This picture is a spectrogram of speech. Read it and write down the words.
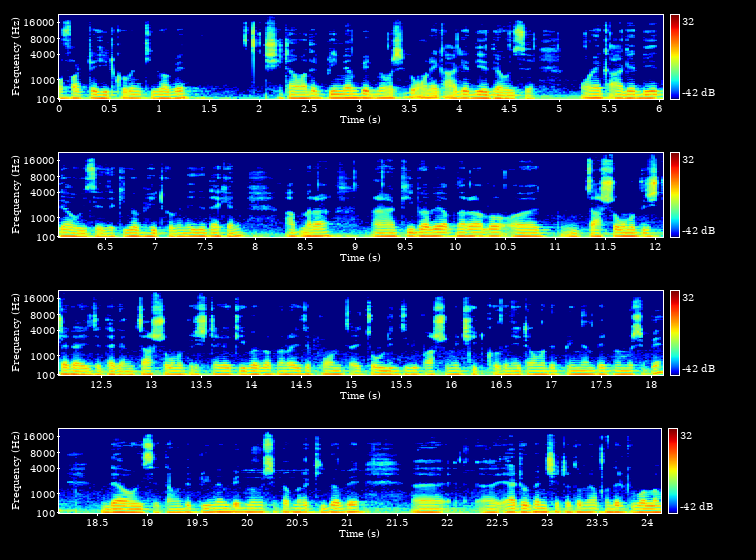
অফারটা হিট করবেন কীভাবে, সেটা আমাদের প্রিমিয়াম পেড মেম্বারশিপে অনেক আগে দিয়ে দেওয়া হয়েছে। অনেক আগে দিয়ে দেওয়া হয়েছে যে কীভাবে হিট করবেন। এই যে দেখেন, আপনারা কীভাবে আপনারা হলো চারশো উনত্রিশ টাকায় যে দেখেন, চারশো উনত্রিশ টাকায় কীভাবে আপনারা এই যে পঞ্চাশ, চল্লিশ জিবি, পাঁচশো মিনিট হিট করবেন, এটা আমাদের প্রিমিয়াম পেড মেম্বারশিপে দেওয়া হয়েছে। তা আমাদের প্রিমিয়াম পেড মেম্বারশিপে আপনারা কীভাবে অ্যাড হবেন সেটা তো আমি আপনাদেরকে বললাম।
